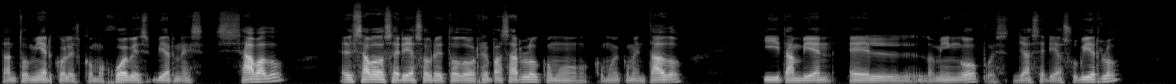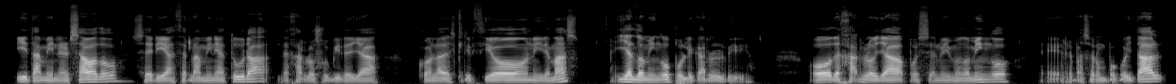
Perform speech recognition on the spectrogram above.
tanto miércoles como jueves, viernes, sábado. El sábado sería sobre todo repasarlo, como, como he comentado, y también el domingo pues ya sería subirlo. Y también el sábado sería hacer la miniatura, dejarlo subido ya con la descripción y demás. Y el domingo publicarlo el vídeo. O dejarlo ya pues el mismo domingo eh, repasar un poco y tal,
